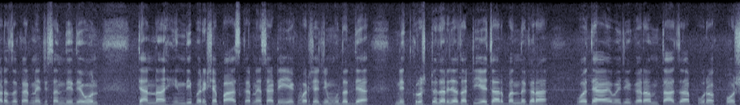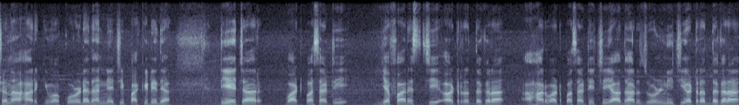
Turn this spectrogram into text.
अर्ज करण्याची संधी देऊन त्यांना हिंदी परीक्षा पास करण्यासाठी एक वर्षाची मुदत द्या. निकृष्ट दर्जाचा टी एच आर बंद करा व त्याऐवजी गरम ताजा पूरक पोषण आहार किंवा कोरड्या धान्याची पाकिटे द्या. टी एच आर वाटपासाठी एफ आर एसची अट रद्द करा. आहार वाटपासाठीची आधार जोडणीची अट रद्द करा.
